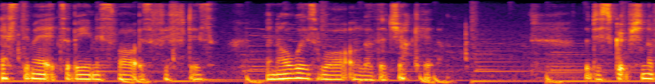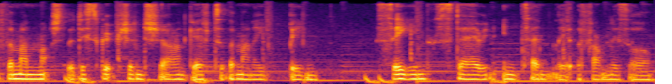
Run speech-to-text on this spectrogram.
estimated to be in his 40s or 50s, and always wore a leather jacket. The description of the man matched the description Sion gave to the man he'd been seen staring intently at the family's home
